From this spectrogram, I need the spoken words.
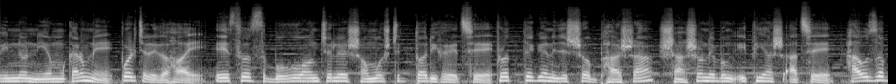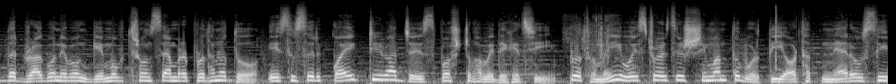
ভিন্ন নিয়ম কারণে পরিচালিত হয়। এসোস বহু অঞ্চলের সমষ্টি তৈরি হয়েছে। প্রত্যেকের নিজস্ব ভাষা, শাসন এবং ইতিহাস আছে। হাউস অব দ্য ড্রাগন এবং গেম অফ থ্রোনসে আমরা প্রধানত এসুসের কয়েকটি রাজ্য স্পষ্টভাবে দেখেছি। প্রথমেই ওয়েস্টার্সের সীমান্তবর্তী, অর্থাৎ ন্যারোসি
